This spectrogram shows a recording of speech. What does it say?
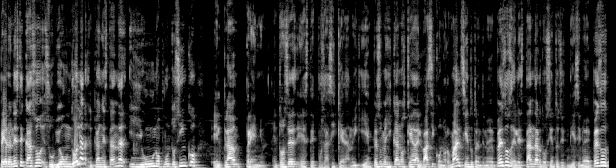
Pero en este caso subió un dólar el plan estándar y 1.5 el plan premium. Entonces, este, pues así queda. Y, en pesos mexicanos queda el básico normal, 139 pesos, el estándar 219 pesos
